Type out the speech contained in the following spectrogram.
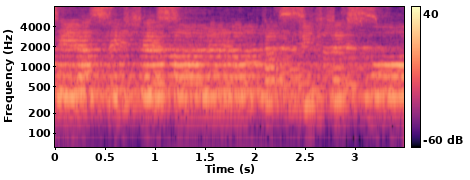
sie das Licht der Sonne und das Licht des Mondes.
